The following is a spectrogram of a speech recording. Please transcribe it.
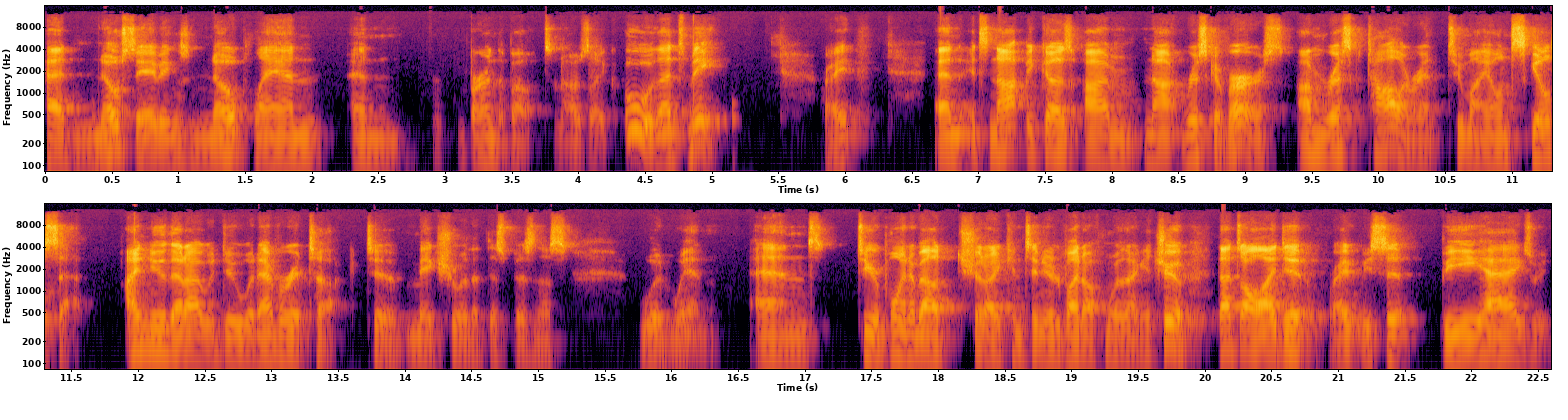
had no savings, no plan, and burned the boats. And I was like, ooh, that's me. Right. And it's not because I'm not risk averse, I'm risk tolerant to my own skill set. I knew that I would do whatever it took to make sure that this business would win. And to your point about should I continue to bite off more than I can chew, that's all I do, right? We sit BHAGs, with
